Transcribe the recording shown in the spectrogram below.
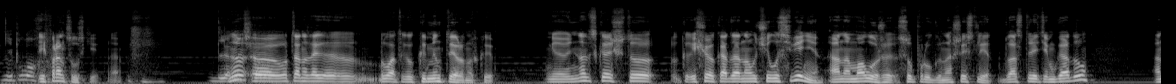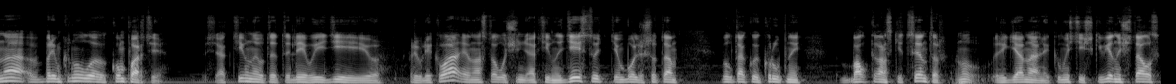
Неплохо. И французский. Да. Для ну, начала. э, вот она э, была такой коминтерновкой. Э, Надо сказать, что еще когда она училась в Вене, она моложе супруга на 6 лет, в 23 году она примкнула к Компартии. То есть активно вот эта левая идея ее привлекла, и она стала очень активно действовать, тем более, что там был такой крупный Балканский центр, ну, региональный, коммунистический. Вена считалась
